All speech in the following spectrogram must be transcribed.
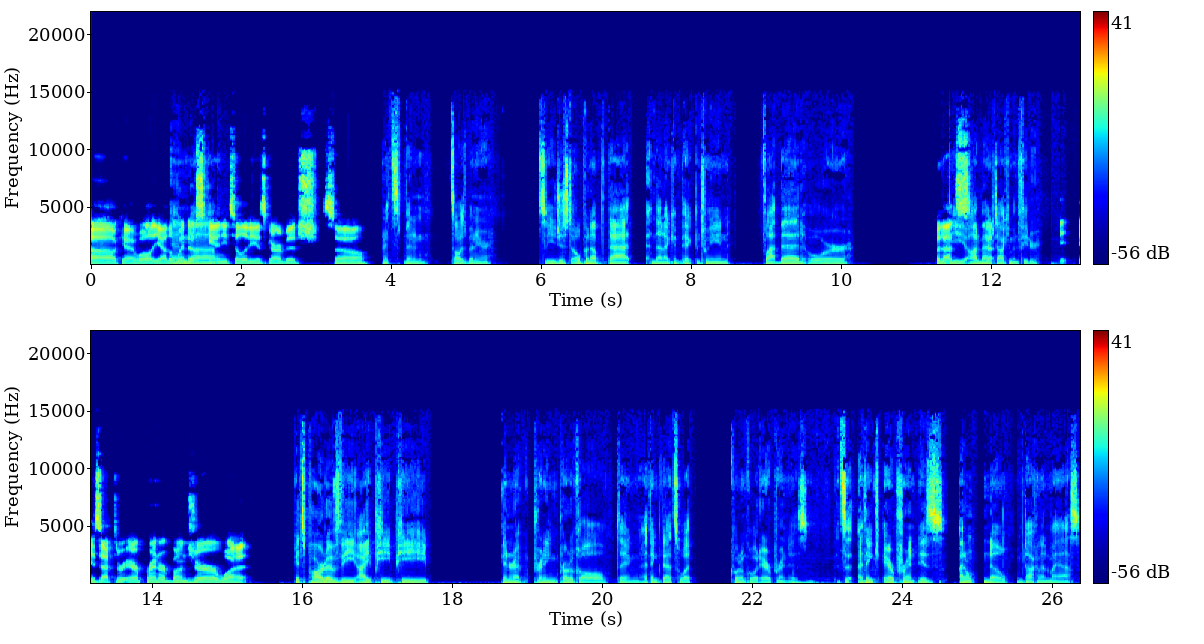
Oh, okay. Well, yeah, the And, Windows uh, scan utility is garbage. So It's been it's always been here. So you just open up that, and then I can pick between flatbed or but that's the automatic that- document feeder. is that through AirPrint or Bonjour or what? It's part of the IPP Internet Printing Protocol thing. I think that's what quote unquote AirPrint is. It's a, I think AirPrint is I don't know. I'm talking out of my ass.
